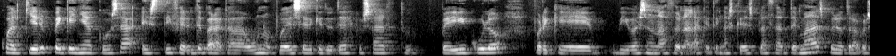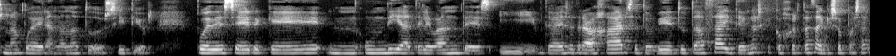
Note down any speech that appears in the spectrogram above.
cualquier pequeña cosa es diferente para cada uno. Puede ser que tú tengas que usar tu vehículo porque vivas en una zona en la que tengas que desplazarte más, pero otra persona puede ir andando a todos sitios. Puede ser que mm, un día te levantes y te vayas a trabajar, se te olvide tu taza y tengas que coger taza, que eso pasa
